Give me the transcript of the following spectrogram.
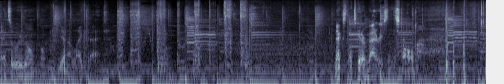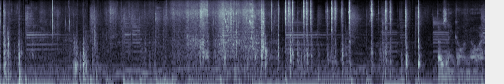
That's what we were going for. Yeah, I like that. Next, let's get our batteries installed. Those ain't going nowhere.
